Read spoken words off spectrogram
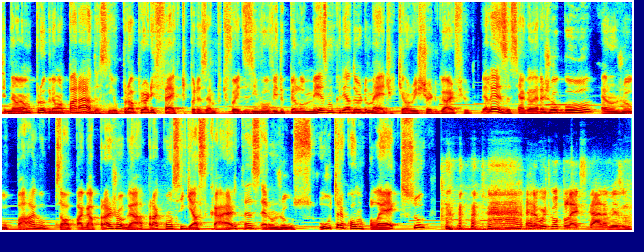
Senão é um programa parado, assim. O próprio Artifact, por exemplo, que foi desenvolvido pelo mesmo criador do Magic, que é o Richard Garfield. Beleza, assim, a galera jogou, era um jogo pago, precisava pagar para jogar, para conseguir as cartas, era um jogo ultra complexo. era muito complexo, cara, mesmo.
